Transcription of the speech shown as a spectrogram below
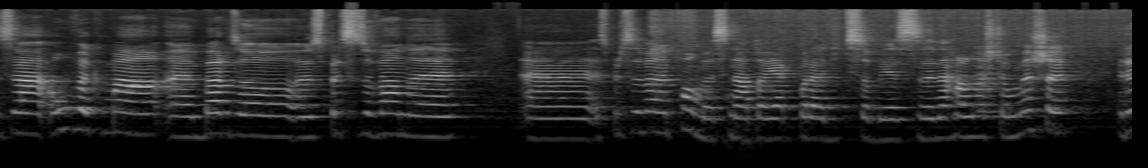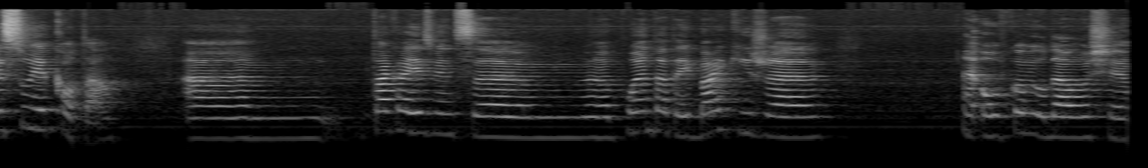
za ołówek ma bardzo sprecyzowany, sprecyzowany pomysł na to, jak poradzić sobie z nachalnością myszy. Rysuje kota. Taka jest więc puenta tej bajki, że E, Ołówkowi udało się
